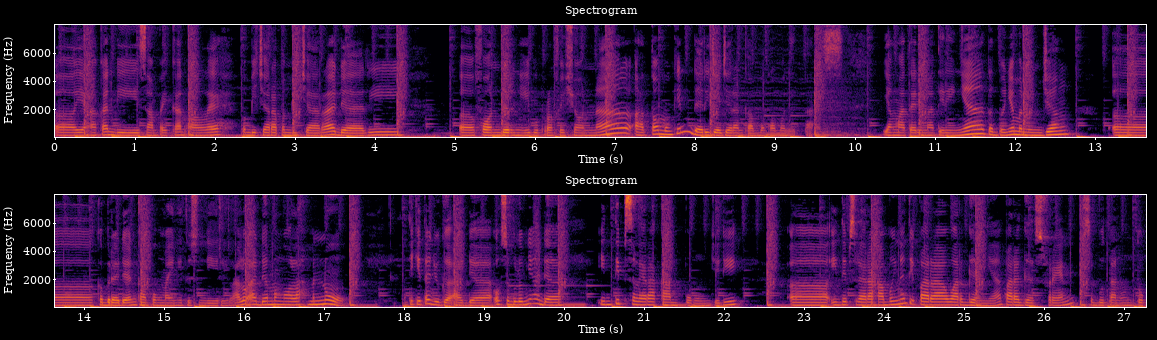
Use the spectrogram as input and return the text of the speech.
uh, yang akan disampaikan oleh pembicara-pembicara dari uh, foundernya ibu profesional atau mungkin dari jajaran kampung komunitas. Yang materi-materinya tentunya menunjang uh, keberadaan kampung main itu sendiri. Lalu ada mengolah menu. Nanti kita juga ada oh sebelumnya ada intip selera kampung jadi uh, intip selera kampung ini nanti para warganya para gas friend sebutan untuk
